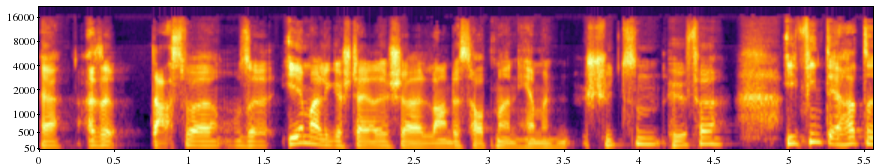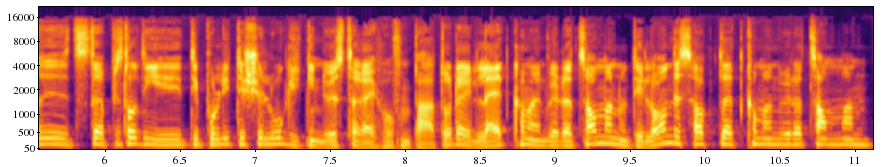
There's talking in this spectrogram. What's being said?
ja, also das war unser ehemaliger steirischer Landeshauptmann Hermann Schützenhöfer. Ich finde, er hat jetzt ein bisschen die, die politische Logik in Österreich offenbart, oder? Die Leute kommen wieder zusammen und die Landeshauptleute kommen wieder zusammen.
